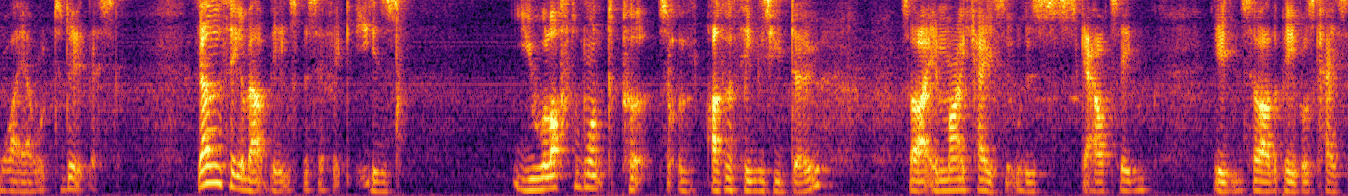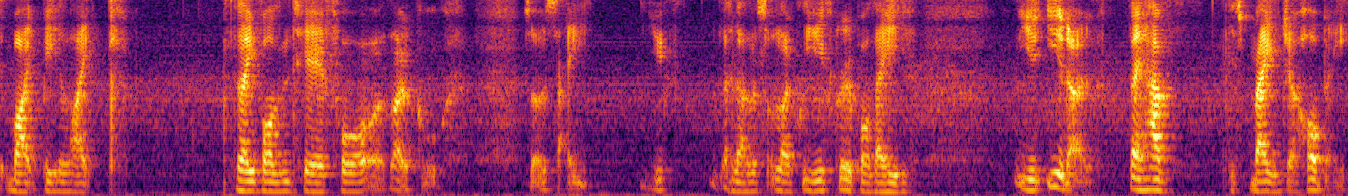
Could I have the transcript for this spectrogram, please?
why I want to do this. The other thing about being specific is you will often want to put sort of other things you do. So, in my case, it was scouting. In some other people's case, it might be like they volunteer for local sort of say youth another sort of local youth group or they you you know they have this major hobby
